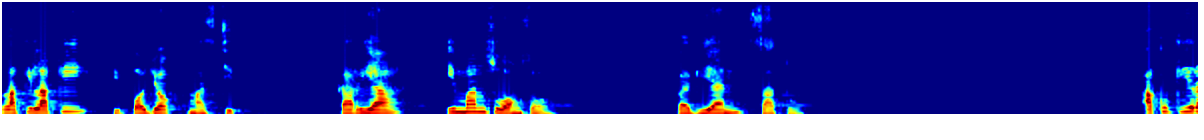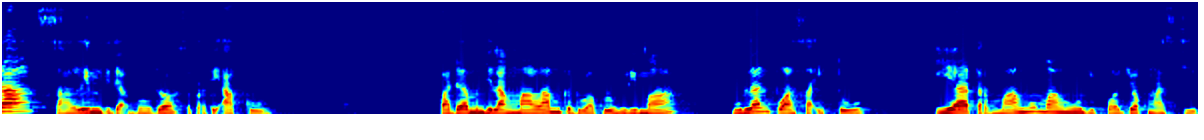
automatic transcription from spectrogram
Laki-laki di pojok masjid. Karya Iman Suwongso. Bagian 1. Aku kira Salim tidak bodoh seperti aku. Pada menjelang malam ke-25 bulan puasa itu, ia termangu-mangu di pojok masjid.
